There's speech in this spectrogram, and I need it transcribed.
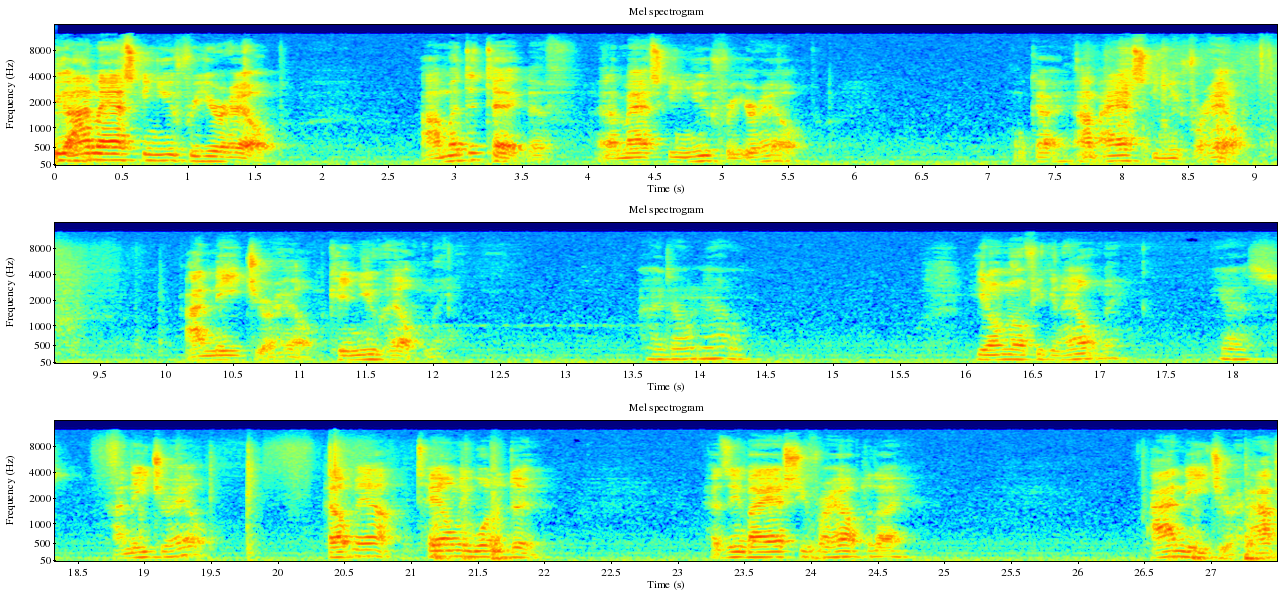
I'm asking you for your help. I'm a detective, and I'm asking you for your help. Okay? I'm asking you for help. I need your help. Can you help me? I don't know. You don't know if you can help me? Yes. I need your help. Help me out. Tell me what to do. Has anybody asked you for help today? I need your I'm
